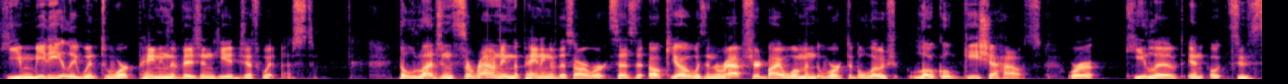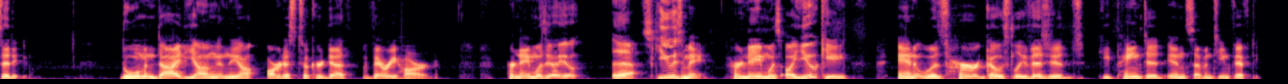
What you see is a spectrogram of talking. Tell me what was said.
he immediately went to work painting the vision he had just witnessed. The legend surrounding the painting of this artwork says that Okyo was enraptured by a woman that worked at a lo- local geisha house where he lived in Otsu City. The woman died young, and the artist took her death very hard. Her name was Oyu- Ugh, excuse me. Her name was Oyuki, and it was her ghostly visage he painted in 1750.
